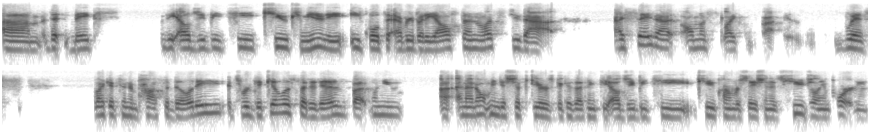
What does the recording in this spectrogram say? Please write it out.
um, that makes the LGBTQ community equal to everybody else, then let's do that. I say that almost like uh, with like it's an impossibility. It's ridiculous that it is, but when you uh, and I don't mean to shift gears because I think the LGBTQ conversation is hugely important,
